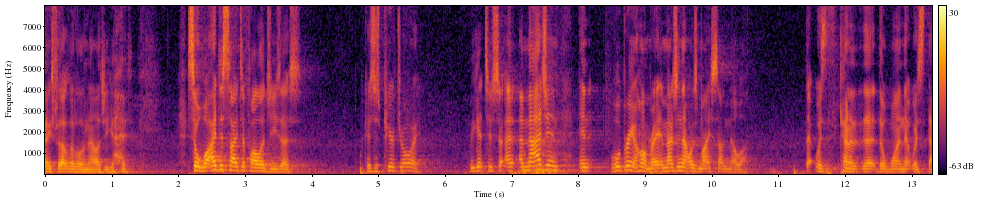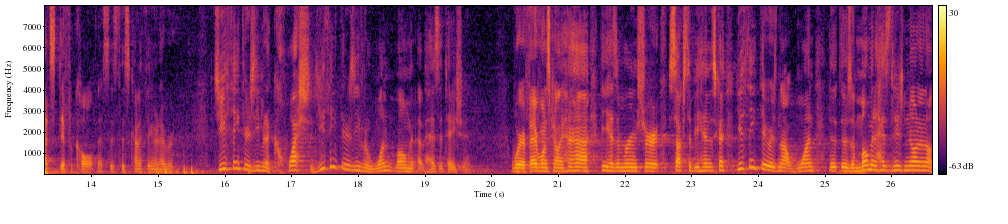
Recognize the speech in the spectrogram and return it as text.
Thanks for that little analogy, guys. So, why decide to follow Jesus? Because it's pure joy. We get to so, uh, imagine, and we'll bring it home, right? Imagine that was my son Noah. That was kind of the, the one that was, that's difficult, that's this, this kind of thing, or whatever. Do you think there's even a question? Do you think there's even one moment of hesitation? Where if everyone's kind of like, haha, he has a maroon shirt, sucks to be him, this kind of, you think there is not one, there's a moment of hesitation? No, no, no.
